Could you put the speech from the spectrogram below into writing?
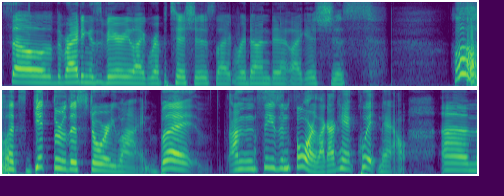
So the writing is very like repetitious, like redundant. Like it's just, oh, let's get through this storyline. But I'm in season four. Like I can't quit now. Um,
